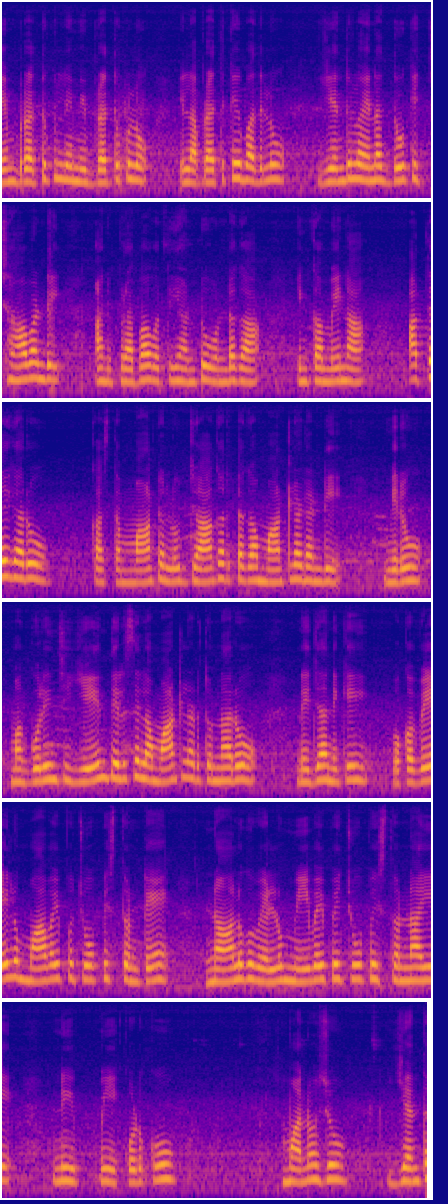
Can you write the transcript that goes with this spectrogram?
ఏం బ్రతుకులే మీ బ్రతుకులు? ఇలా బ్రతికే బదులు ఎందులో అయినా దూకి చావండి అని ప్రభావతి అంటూ ఉండగా ఇంకా మీనా అత్తయ్య గారు కాస్త మాటలు జాగ్రత్తగా మాట్లాడండి. మీరు మా గురించి ఏం తెలిసి ఇలా మాట్లాడుతున్నారు? నిజానికి ఒకవేళ మా వైపు చూపిస్తుంటే నాలుగు వేళ్ళు మీ వైపే చూపిస్తున్నాయి. నీ మీ కొడుకు మనోజు ఎంత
